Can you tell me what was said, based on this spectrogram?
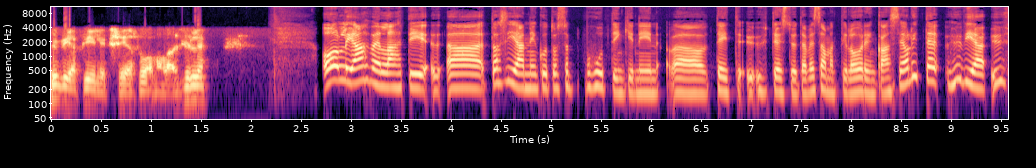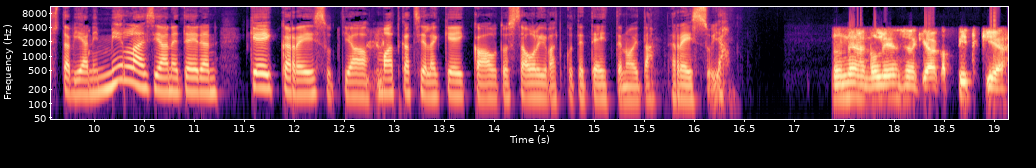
hyviä fiiliksiä suomalaisille. Olli Ahvenlahti, äh, tosiaan niin kuin tuossa puhuttiinkin, niin äh, teitte yhteistyötä Vesamatti Lourin kanssa ja olitte hyviä ystäviä, niin millaisia ne teidän keikkareissut ja matkat siellä keikka-autossa olivat, kun te teitte noita reissuja? No nehän oli ensinnäkin aika pitkiä,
